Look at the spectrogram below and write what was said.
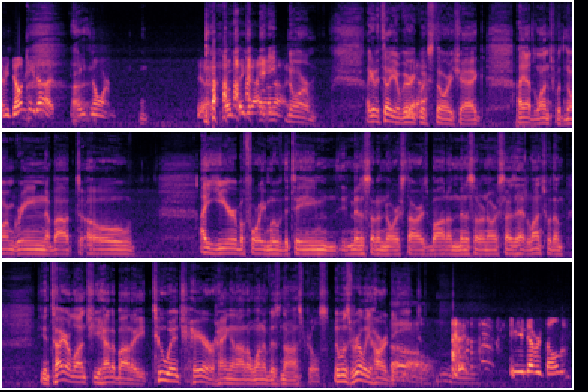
I mean, don't hate us, uh, hate Norm. Yeah, don't take it out on Hate us. Norm. I got to tell you a very Yeah. quick story, Shag. I had lunch with Norm Green about oh a year before he moved the team. The Minnesota North Stars bought him. Minnesota North Stars. I had lunch with him. The entire lunch, he had about a two-inch hair hanging out of one of his nostrils. It was really hard to Oh. And you never told him?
